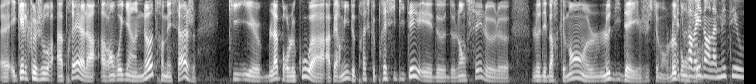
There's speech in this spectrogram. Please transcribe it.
Euh, et quelques jours après, elle a renvoyé un autre message qui, euh, là, pour le coup, a, permis de presque précipiter et de, lancer le- le débarquement euh, le D-Day, justement, le Elle bonjour. travaillait dans la météo.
